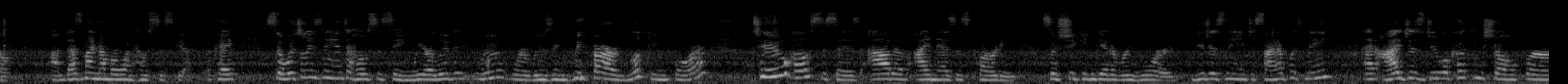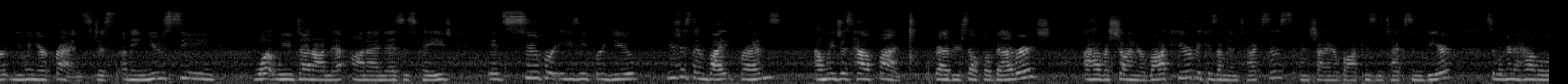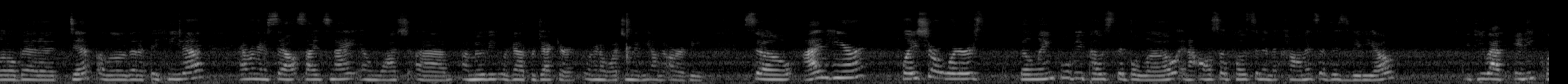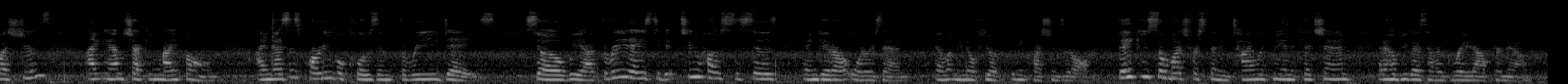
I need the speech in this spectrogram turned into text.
um, that's my number one hostess gift. Okay, so which leads me into hostessing. We are losing. Lo- we're losing. We are looking for two hostesses out of Inez's party, so she can get a reward. You just need to sign up with me, and I just do a cooking show for you and your friends. Just, I mean, you see what we've done on on Inez's page. It's super easy for you. You just invite friends, and we just have fun. Grab yourself a beverage. I have a Shiner Bock here because I'm in Texas, and Shiner Bock is a Texan beer. So we're gonna have a little bit of dip, a little bit of fajita, and we're gonna sit outside tonight and watch um, a movie. We're gonna a projector. We're gonna watch a movie on the RV. So I'm here. Place your orders. The link will be posted below and I also posted in the comments of this video. If you have any questions, I am checking my phone. Inez's party will close in three days. So we have three days to get two hostesses and get our orders in. And let me know if you have any questions at all. Thank you so much for spending time with me in the kitchen, and I hope you guys have a great afternoon.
